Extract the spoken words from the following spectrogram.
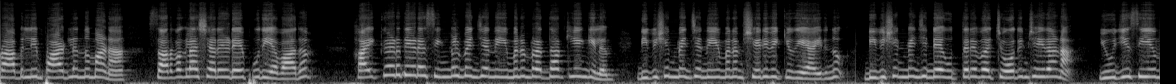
പ്രാബല്യം പാടില്ലെന്നുമാണ് സർവകലാശാലയുടെ പുതിയ വാദം. ഹൈക്കോടതിയുടെ സിംഗിൾ ബെഞ്ച് നിയമനം റദ്ദാക്കിയെങ്കിലും ഡിവിഷൻ ബെഞ്ച് നിയമനം ശരിവെക്കുകയായിരുന്നു. ഡിവിഷൻ ബെഞ്ചിന്റെ ഉത്തരവ് ചോദ്യം ചെയ്താണ് യു ജി സിയും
